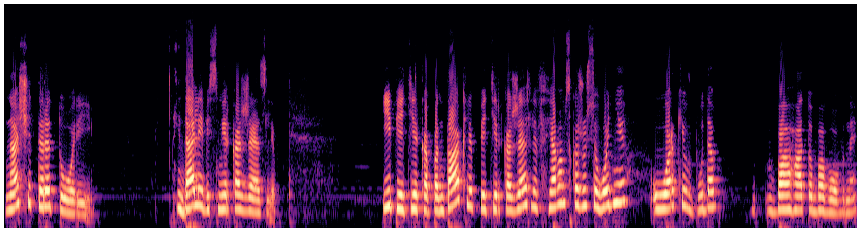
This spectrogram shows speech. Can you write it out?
наші території. І далі вісьмірка жезлів. І п'ятірка пентаклів, п'ятірка жезлів. Я вам скажу, сьогодні у орків буде багато бавовни.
